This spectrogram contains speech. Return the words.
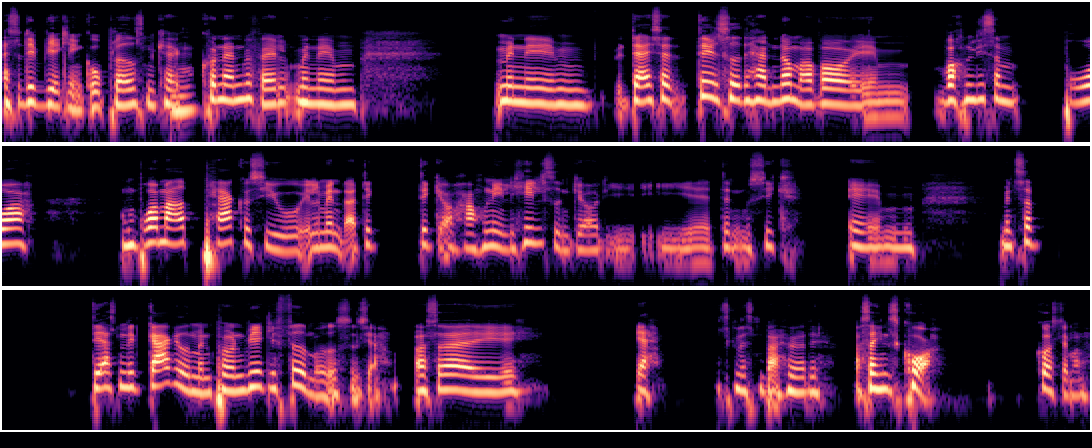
altså det er virkelig en god plade, sådan kan mm. Mhm. jeg kun anbefale. Men, øhm, men øh, der er så dels det her nummer, hvor, øh, hvor hun ligesom bruger... Hun bruger meget perkussive elementer. Det, det gjorde, har hun egentlig hele tiden gjort i, i øh, den musik. Øh, men så... Det er sådan lidt gakket, men på en virkelig fed måde, synes jeg. Og så... Øh, ja, jeg skal næsten bare høre det. Og så hendes kor. Korstemmerne.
